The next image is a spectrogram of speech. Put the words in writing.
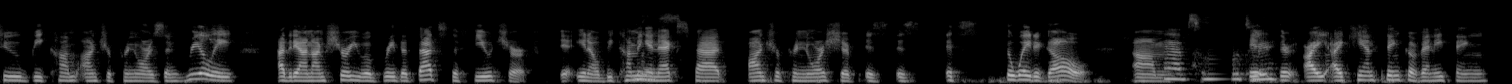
to become entrepreneurs. And really, Adriana, I'm sure you agree that that's the future. You know, becoming yes. an expat entrepreneurship is is it's the way to go. Um, Absolutely. It, there, I I can't think of anything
